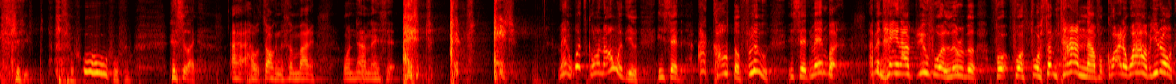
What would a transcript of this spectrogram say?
it's like, I, I was talking to somebody one time, they said, Man, what's going on with you? He said, I caught the flu. He said, Man, but I've been hanging out with you for a little bit, for, for, for some time now, for quite a while, but you don't,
